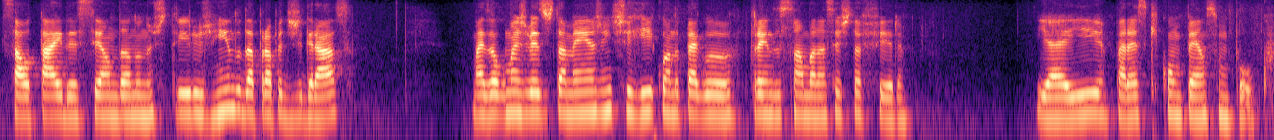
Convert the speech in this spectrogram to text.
saltar e descer andando nos trilhos, rindo da própria desgraça. Mas algumas vezes também a gente ri quando pega o trem do samba na sexta-feira. E aí parece que compensa um pouco.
